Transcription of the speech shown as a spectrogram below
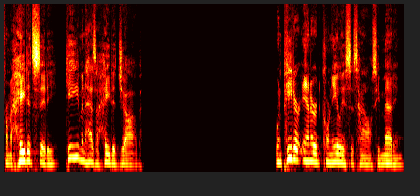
from a hated city. He even has a hated job. When Peter entered Cornelius' house, he met him.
